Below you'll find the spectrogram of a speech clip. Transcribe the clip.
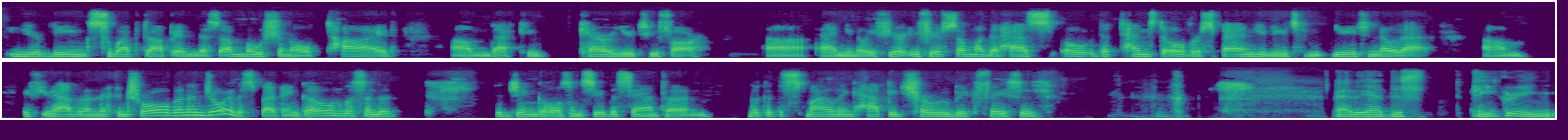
you're being swept up in this emotional tide um, that can carry you too far. Uh, and you know, if you're if you're someone that has oh, that tends to overspend, you need to you need to know that. Um, if you have it under control, then enjoy the spending. Go and listen to the jingles and see the Santa and look at the smiling, happy cherubic faces. yeah, this anchoring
